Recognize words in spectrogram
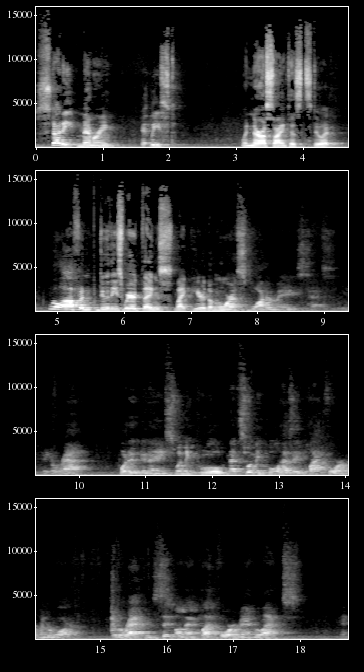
study memory, at least when neuroscientists do it, we'll often do these weird things like here the Morris water maze test. Take a rat, put it in a swimming pool, and that swimming pool has a platform underwater. So the rat can sit on that platform and relax. And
